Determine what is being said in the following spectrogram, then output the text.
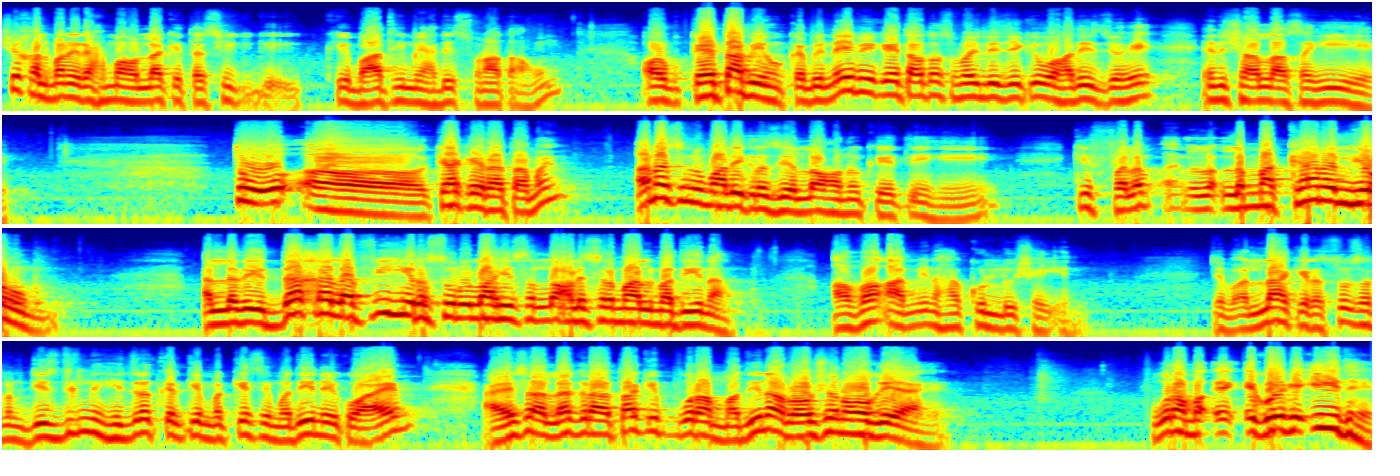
शेख अलबानी रहमा की तसी के बाद ही मैं हदीस सुनाता हूँ। और कहता भी हूँ कभी नहीं भी कहता हूँ तो समझ लीजिए कि वो हदीस जो है इन सही है। तो आ, क्या कह रहा था मैं? अनस बिन मालिक रज़ी अल्लाह कहते हैं कि फलम लम्मा खान अल्यम अल्लदी दखल फीही रसूलुल्लाह सल्लल्लाहु अलैहि वसल्लम अल मदीना अवा अमिन हकुल्लु शैइन जब अल्लाह के रसूल वसल्लम जिस दिन हिजरत करके मक्के से मदीने को आए, ऐसा लग रहा था कि पूरा मदीना रोशन हो गया है। पूरा एक ईद है।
